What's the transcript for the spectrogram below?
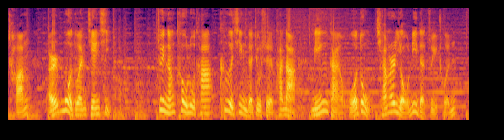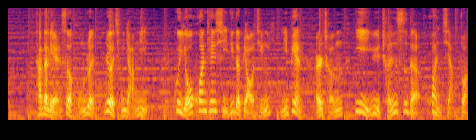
长。而末端尖细，最能透露他特性的就是他那敏感活动、强而有力的嘴唇。他的脸色红润，热情洋溢，会由欢天喜地的表情一变而成抑郁沉思的幻想状。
